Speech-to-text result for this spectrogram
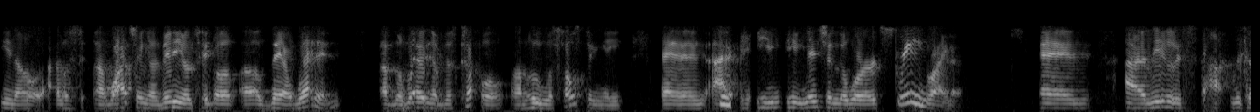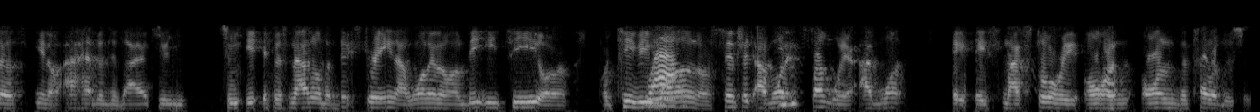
you know, I was uh, watching a videotape of, of their wedding, of the wedding of this couple um, who was hosting me, and I, he he mentioned the word screenwriter, and I immediately stopped because you know I have the desire to to if it's not on the big screen, I want it on BET or or TV Wow. One or Centric. I want it somewhere. I want a, a my story on on the television.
